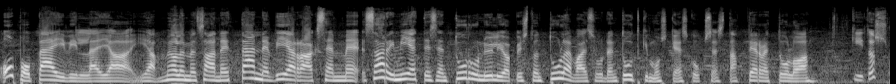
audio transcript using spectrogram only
Opo Päivillä ja, ja me olemme saaneet tänne vieraaksemme Sari Miettisen Turun yliopiston tulevaisuuden tutkimuskeskuksesta. Tervetuloa. Kiitos.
